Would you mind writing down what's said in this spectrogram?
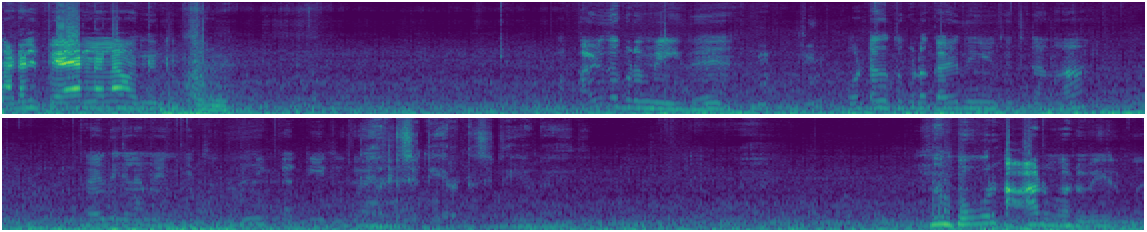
கடல் பேர்லலாம் வந்துட்டு இருக்காங்க கழுத கூட மேயுது ஒட்டகத்து கூட கழுதையும் சேர்த்துட்டாங்களா கழுதைகள்லாம் மேய்ஞ்சிட்டு இருக்குது கட்டிட்டு இருக்கிறாங்க எலக்ட்ரிசிட்டி எலக்ட்ரிசிட்டி நம்ம ஊர் ஆடு மாடுமே இருப்பார்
